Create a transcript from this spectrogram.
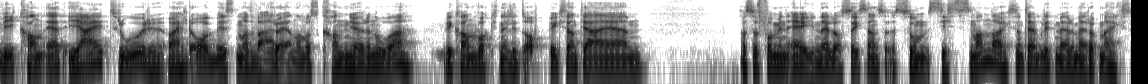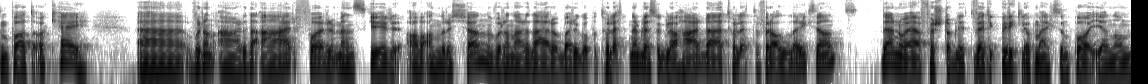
vi kan jeg, tror, og er helt overbevist om at hver og en av oss kan gjøre noe. Vi kan våkne litt opp. ikke sant? Jeg, eh, altså For min egen del også, som cis-mann, da, jeg er blitt mer og mer oppmerksom på at ok, hvordan er det det er for mennesker av andre kjønn? Hvordan er det det er å bare gå på toaletten? Jeg ble så glad her, det er toaletter for alle. ikke sant? Det er noe jeg først har blitt virkelig oppmerksom på gjennom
